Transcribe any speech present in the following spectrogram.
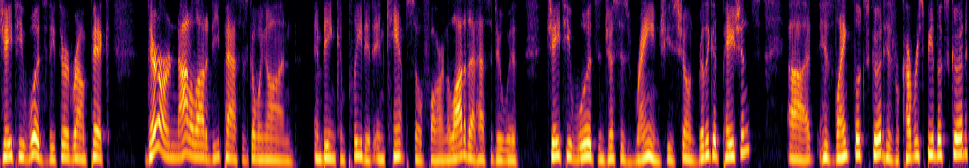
JT Woods, the third round pick there are not a lot of deep passes going on and being completed in camp so far. And a lot of that has to do with JT Woods and just his range. He's shown really good patience. Uh, his length looks good. His recovery speed looks good.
